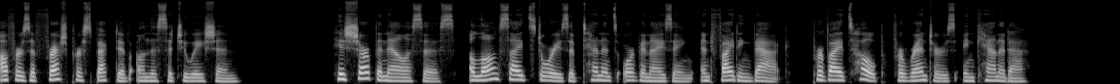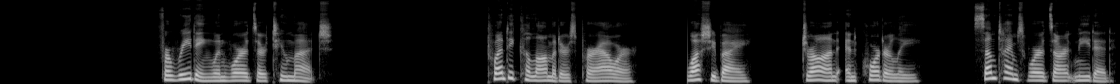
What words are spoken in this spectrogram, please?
offers a fresh perspective on the situation. His sharp analysis, alongside stories of tenants organizing and fighting back, provides hope for renters in Canada. For reading when words are too much. 20 km per hour. Washibai. Drawn and quarterly. Sometimes words aren't needed.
